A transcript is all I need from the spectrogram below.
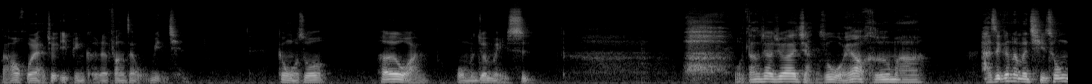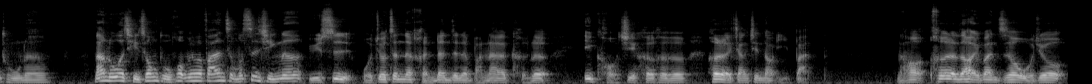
然后回来就一瓶可乐放在我面前，跟我说喝完我们就没事。我当下就在讲说，我要喝吗？还是跟他们起冲突呢？那如果起冲突，后面会发生什么事情呢？于是我就真的很认真的把那个可乐一口气喝喝喝，喝了将近到一半，然后喝了到一半之后，我就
